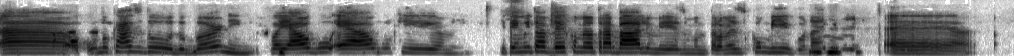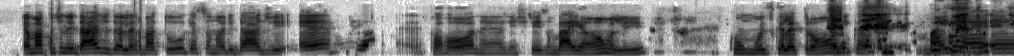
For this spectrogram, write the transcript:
Ah, no caso do, do Burning, foi algo, é algo que, que tem muito a ver com o meu trabalho mesmo, pelo menos comigo, né? É, é uma continuidade do Eletrobatu, que a sonoridade é, é forró, né? A gente fez um baião ali com música eletrônica, é, mas é, é,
